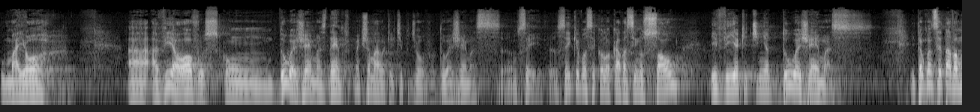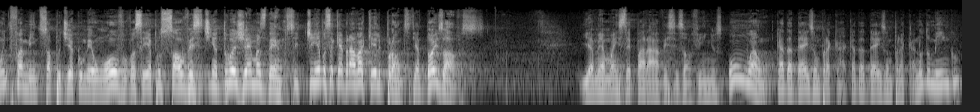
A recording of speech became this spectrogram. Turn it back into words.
o maior. Ah, havia ovos com duas gemas dentro. Como é que chamava aquele tipo de ovo? Duas gemas? Não sei. Eu sei que você colocava assim no sol e via que tinha duas gemas. Então, quando você estava muito faminto, só podia comer um ovo, você ia para o sol ver se tinha duas gemas dentro. Se tinha, você quebrava aquele, pronto, você tinha dois ovos. E a minha mãe separava esses ovinhos, um a um, cada dez, um para cá, cada dez, um para cá. No domingo,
